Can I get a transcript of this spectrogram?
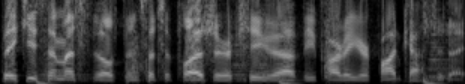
Thank you so much phil. It's been such a pleasure to uh, be part of your podcast today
